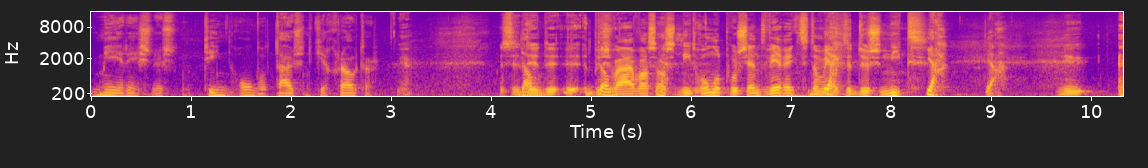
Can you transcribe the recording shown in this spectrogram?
meer is. Dus 10, 100.000 keer groter. Ja. Dus de, de, het bezwaar was, als het niet 100% werkt, dan werkt het dus niet. Ja, ja. Nu,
